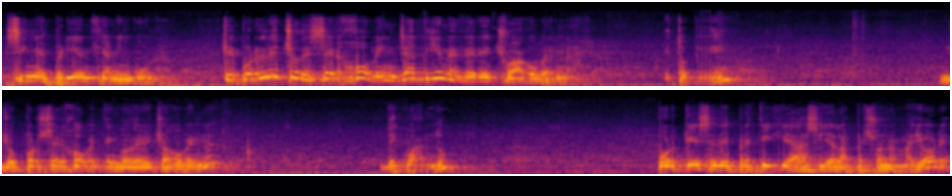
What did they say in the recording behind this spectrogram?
sin experiencia ninguna. Que por el hecho de ser joven ya tienes derecho a gobernar. ¿Esto qué es? ¿Yo por ser joven tengo derecho a gobernar? ¿De cuándo? ¿Por qué se desprestigia así a las personas mayores?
